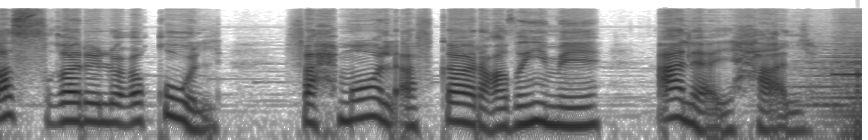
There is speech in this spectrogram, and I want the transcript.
أصغر العقول. فحمول افكار عظيمة على أي حال.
